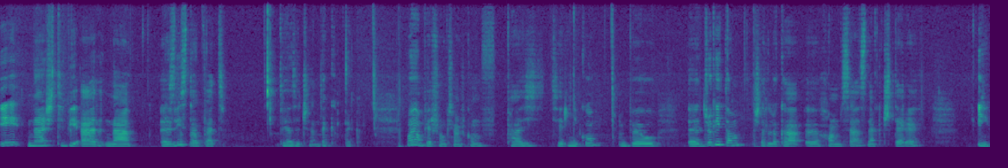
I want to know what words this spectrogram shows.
i nasz TBR na e, Listopad. listopad. To ja zaczynam, tak? Tak. Moją pierwszą książką w październiku był e, drugi tom Sherlocka Holmesa, Znak Czterech. I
